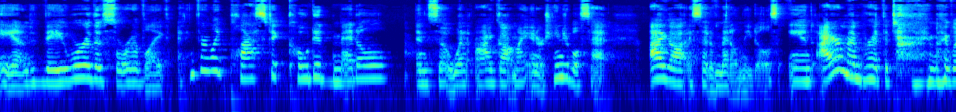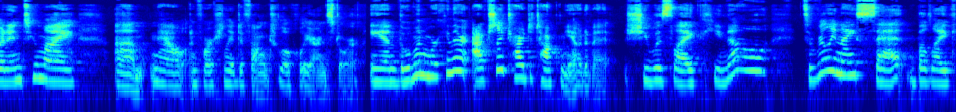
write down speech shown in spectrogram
And they were the sort of like, I think they're like plastic coated metal. And so when I got my interchangeable set, I got a set of metal needles. And I remember at the time I went into my um, now unfortunately defunct local yarn store. And the woman working there actually tried to talk me out of it. She was like, you know, it's a really nice set, but like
